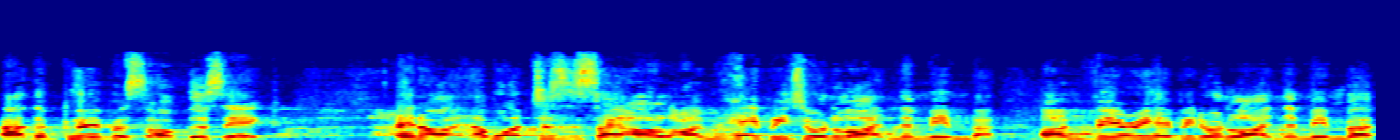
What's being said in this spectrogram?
Uh, the purpose of this Act and I, what does it say? Oh, I'm happy to enlighten the member. I'm very happy to enlighten the member.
